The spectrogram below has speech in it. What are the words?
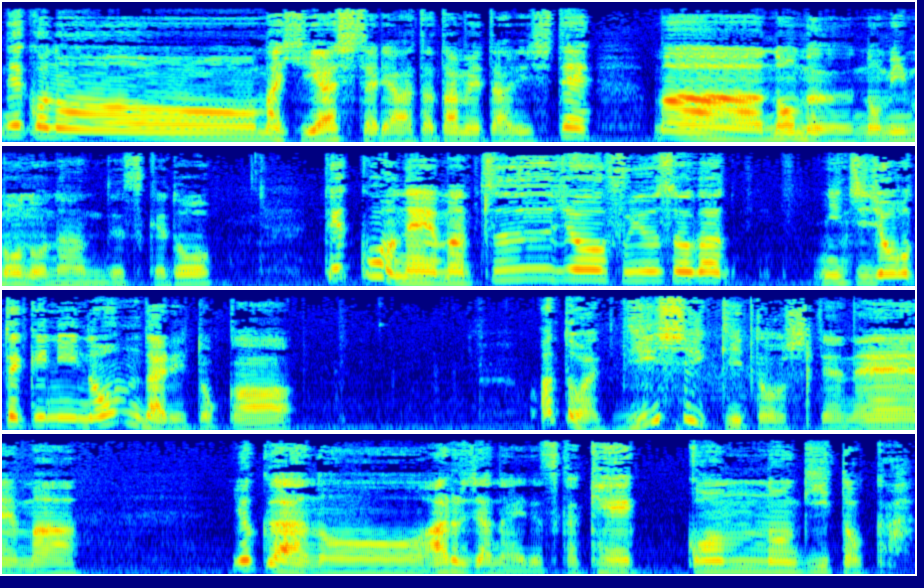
で、この、まあ、冷やしたり温めたりして、まあ、飲む飲み物なんですけど、結構ね、まあ、通常冬ソが日常的に飲んだりとか、あとは儀式としてね、まあ、よくあのー、あるじゃないですか、結婚の儀とか、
